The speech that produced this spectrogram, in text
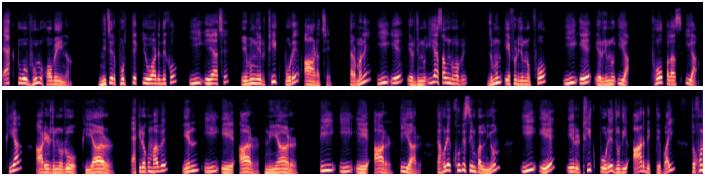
একটুও ভুল হবেই না। নিচের প্রত্যেকটি ওয়ার্ডে দেখো, ই, এ আছে এবং এর ঠিক পরে আর আছে। তার মানে ই, এ এর জন্য ইয়া সাউন্ড হবে। যেমন, এফ এর জন্য ফো, ই, এ এর জন্য ইয়া। ফো প্লাস ইয়া, ফিয়া, আর এর জন্য রো, ফিয়ার। একই রকম ভাবে এন ই এ আর নিয়ার টি ই এ আর টি আর তাহলে খুবই সিম্পল নিয়ম। ই এ এর ঠিক পরে যদি আর দেখতে পাই, তখন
